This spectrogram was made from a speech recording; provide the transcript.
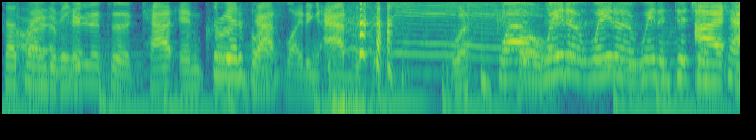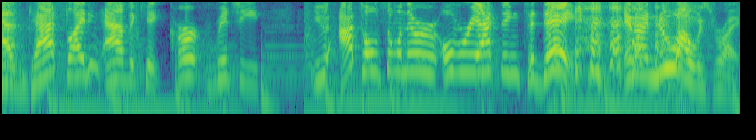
that's why All I'm right, giving changing it. it to cat and Kurt Three out of four. gaslighting advocate. Let's Wow, go. way to way to way to ditch us, I, cat. as gaslighting advocate Kurt Ritchie, you, I told someone they were overreacting today, and I knew I was right.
